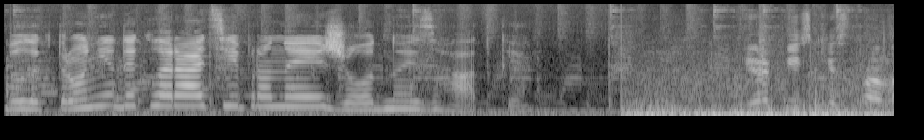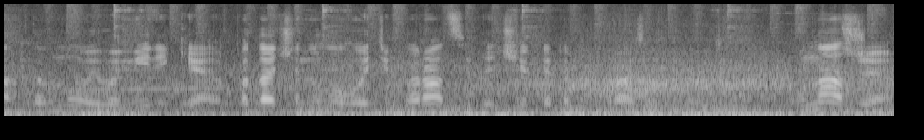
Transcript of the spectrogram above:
В електронній декларації про неї жодної згадки. В европейских странах давно и в Америке подача налоговой декларации для чека это как праздник. У нас же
